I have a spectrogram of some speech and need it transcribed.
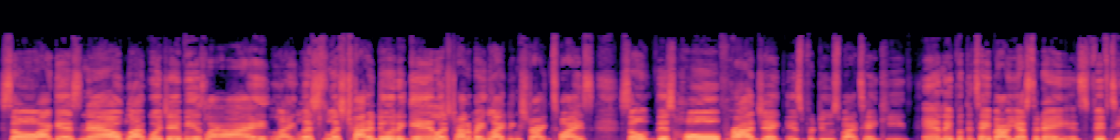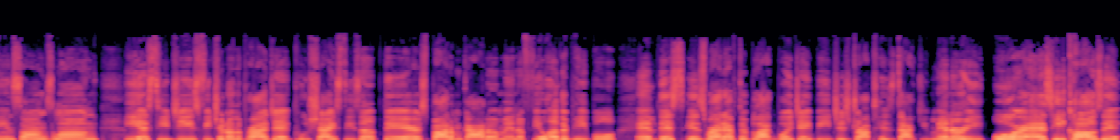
So I guess mm-hmm. now BlocBoy JB is like, all right, like let's let's try to do it again. Let's try to make lightning strike twice. So this whole project is produced by Tay Keith, and they put the tape out yesterday. It's 15 songs long. EST Gee's featured on the project. Pooh Shiesty's up there. Spotemgotem, and a few other people. And this is right after BlocBoy JB just dropped his documentary, or as he calls it,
